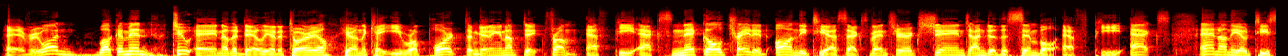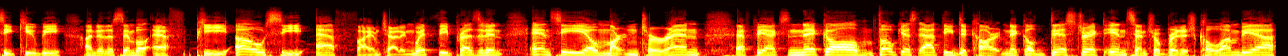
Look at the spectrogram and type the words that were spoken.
Hey everyone, welcome in to another daily editorial here on the KE Report. I'm getting an update from FPX Nickel, traded on the TSX Venture Exchange under the symbol FPX, and on the OTCQB under the symbol FPOCF. I am chatting with the president and CEO Martin Turenne. FPX Nickel, focused at the Decar Nickel District in central British Columbia,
